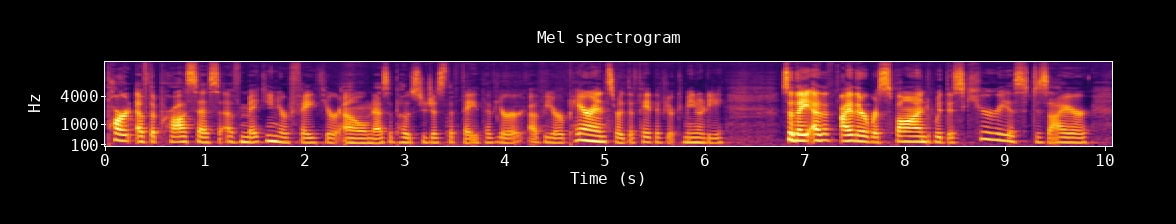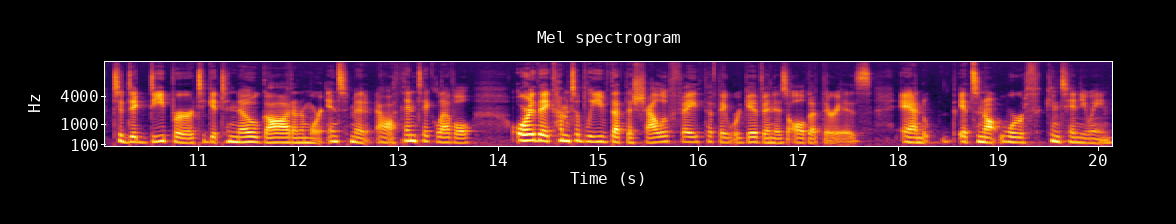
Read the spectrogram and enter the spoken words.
part of the process of making your faith your own, as opposed to just the faith of your of your parents or the faith of your community. So they either respond with this curious desire to dig deeper, to get to know God on a more intimate, authentic level, or they come to believe that the shallow faith that they were given is all that there is, and it's not worth continuing.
